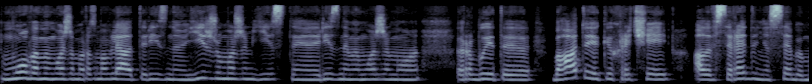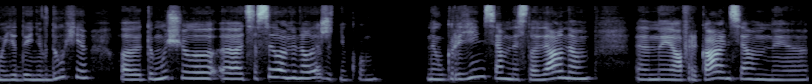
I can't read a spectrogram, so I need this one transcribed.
мовами можемо розмовляти, різною їжу можемо їсти, різними можемо робити багато яких речей, але всередині себе ми єдині в духі, е, тому що е, ця сила не належить нікому. Не українцям, не славянам, е, не африканцям, не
